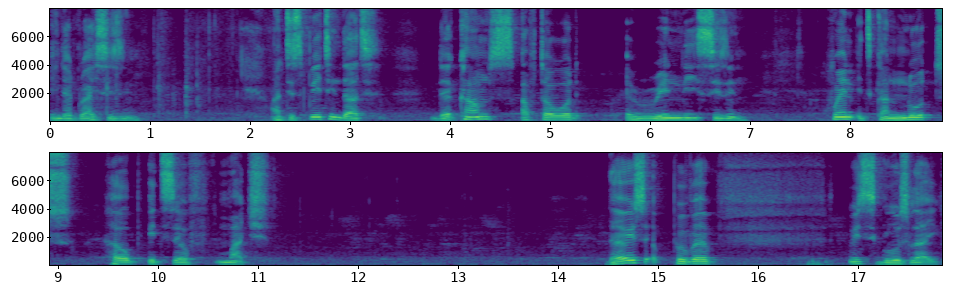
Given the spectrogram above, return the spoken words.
in the dry season, anticipating that there comes afterward a rainy season when it cannot help itself much. There is a proverb which goes like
